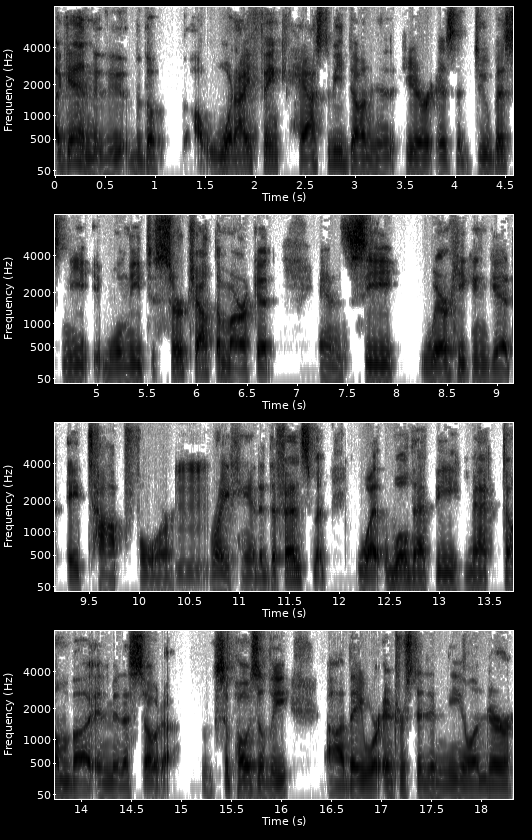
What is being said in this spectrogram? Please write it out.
again, the, the what I think has to be done here is that Dubas need will need to search out the market and see where he can get a top four mm. right-handed defenseman. What will that be? Matt Dumba in Minnesota. Supposedly, uh, they were interested in Nylander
